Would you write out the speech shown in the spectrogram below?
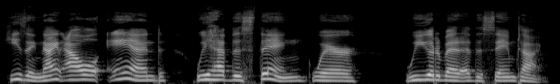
He's a night owl, and we have this thing where we go to bed at the same time.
